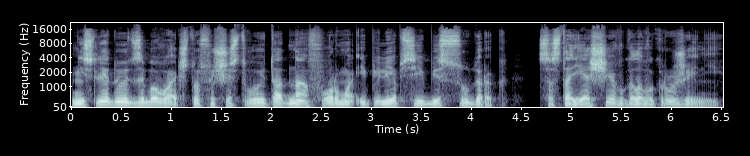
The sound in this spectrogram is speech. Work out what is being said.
Не следует забывать, что существует одна форма эпилепсии без судорог, состоящая в головокружении.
